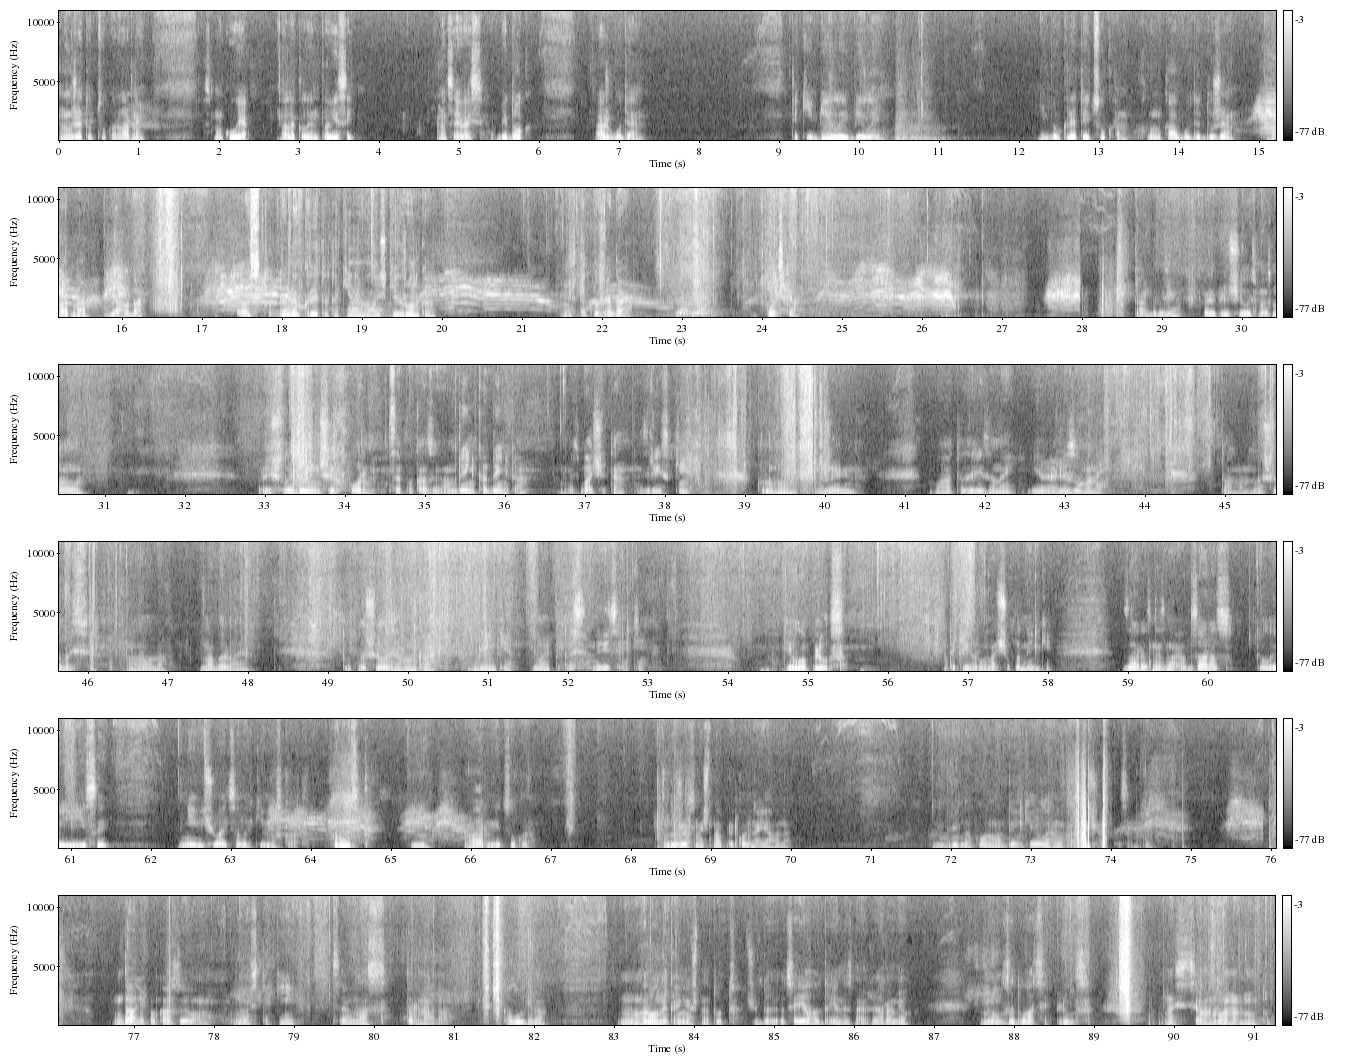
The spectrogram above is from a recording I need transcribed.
Ну, вже тут цукор гарний, смакує, але коли він повісить, оцей весь обідок аж буде такий білий-білий, ніби вкритий цукром. Хрумка буде дуже гарна ягода. Ось тут, де не вкрита, такі невеличкі гронка. Ось так виглядає. Костя. Так, друзі, переключились ми знову. Прийшли до інших форм. Це показує вам денька, денька. Ось бачите, зрізки. Кругом вже він багато зрізаний і реалізований. Там он лишилась грона, набирає. Тут лишилась гронка деньки. Ну і тут ось дивіться які. Кіло плюс. Такі грона, що поденькі. Зараз не знаю. От зараз, коли її їси, в ній відчувається легкий мускат. Хруст і гарний цукор. Дуже смачна, прикольна ягода. Гібридна форма, деньки Олега Михайловича писанки. Далі показую вам ось такі. Це в нас торнадо. Калугіна. Ну, грони, звісно, тут чудові. Оця ягода, я не знаю, вже грамів. Ну, за 20 плюс. Ось ця грона. Ну тут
